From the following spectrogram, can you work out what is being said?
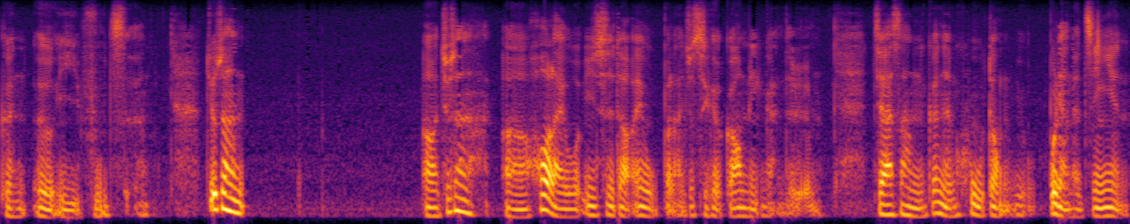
跟恶意负责。就算，呃，就算呃，后来我意识到，哎，我本来就是一个高敏感的人。加上跟人互动有不良的经验，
